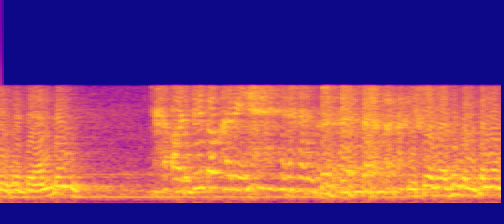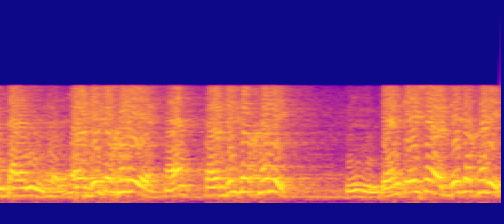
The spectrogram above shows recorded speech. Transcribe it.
બંસલ જ કાઢી છે તે એમ કેમ અડધી તો ખરી ઈશ્વર પાસે બંસલ જ કાઢી છે અડધી તો ખરી હે અડધી તો ખરી હમ. બેન કે છે અડધી તો ખરી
